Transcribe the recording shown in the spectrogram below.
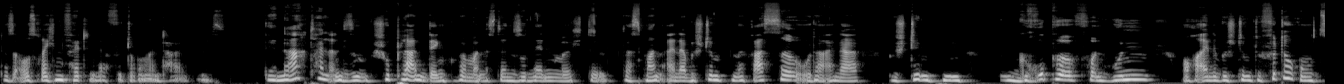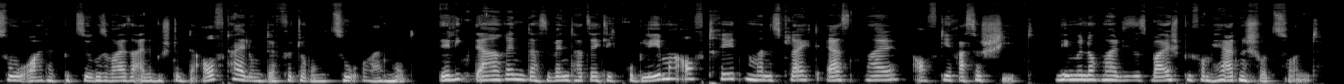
dass ausreichend Fett in der Fütterung enthalten ist. Der Nachteil an diesem Schubladendenken, wenn man es denn so nennen möchte, dass man einer bestimmten Rasse oder einer bestimmten Gruppe von Hunden auch eine bestimmte Fütterung zuordnet, beziehungsweise eine bestimmte Aufteilung der Fütterung zuordnet. Der liegt darin, dass wenn tatsächlich Probleme auftreten, man es vielleicht erstmal auf die Rasse schiebt. Nehmen wir nochmal dieses Beispiel vom Herdenschutzhund.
